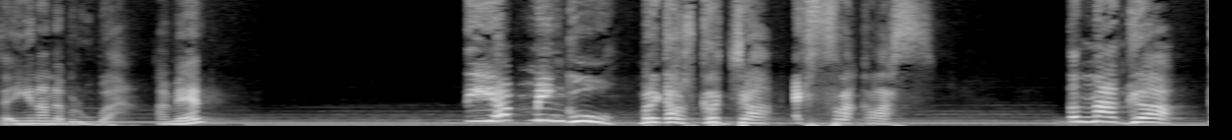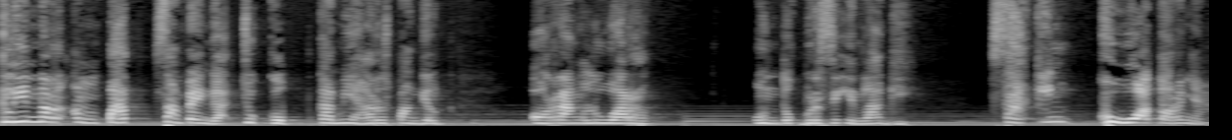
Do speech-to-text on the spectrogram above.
saya ingin Anda berubah. Amin. Tiap minggu mereka harus kerja ekstra keras. Tenaga cleaner empat sampai nggak cukup. Kami harus panggil orang luar untuk bersihin lagi. Saking kuatornya.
